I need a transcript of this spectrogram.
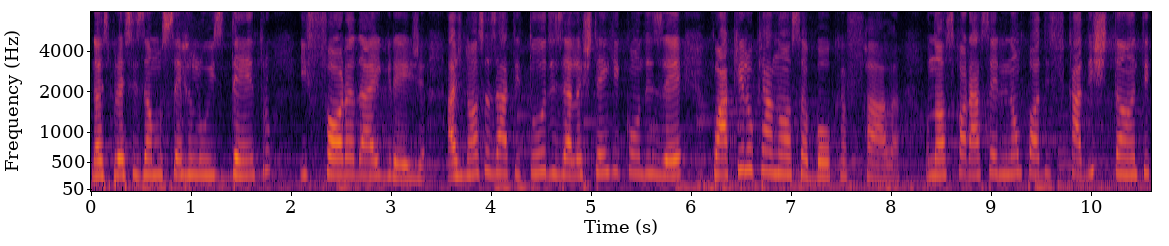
Nós precisamos ser luz dentro e fora da igreja. As nossas atitudes, elas têm que condizer com aquilo que a nossa boca fala. O nosso coração ele não pode ficar distante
